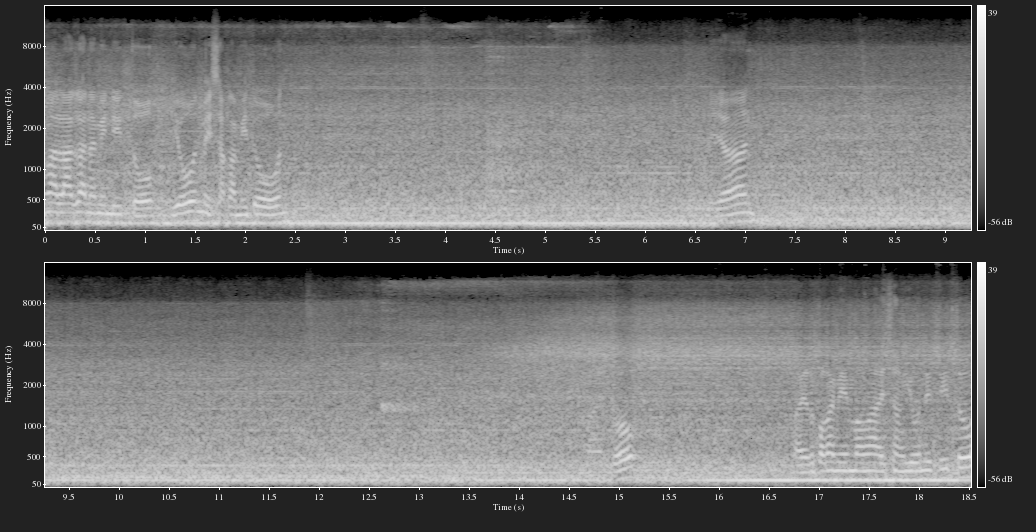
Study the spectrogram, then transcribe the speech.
mga alaga namin dito. Yun, may isa kami doon. Ayan po. Mayroon pa kami mga isang unit dito.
